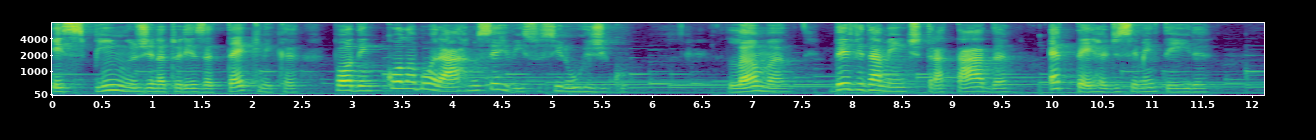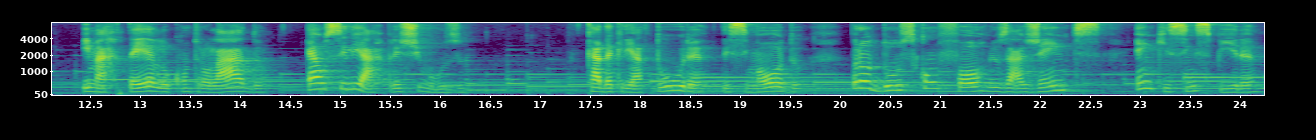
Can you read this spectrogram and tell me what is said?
Espinhos de natureza técnica podem colaborar no serviço cirúrgico. Lama, devidamente tratada, é terra de sementeira, e martelo controlado é auxiliar prestimoso. Cada criatura, desse modo, produz conforme os agentes em que se inspira.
